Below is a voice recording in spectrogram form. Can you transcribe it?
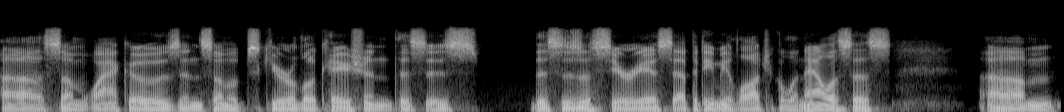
uh, some wackos in some obscure location. This is this is a serious epidemiological analysis, um,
